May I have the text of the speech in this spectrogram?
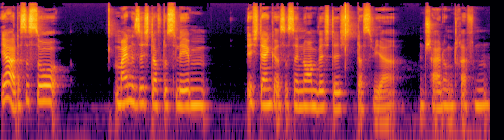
ja, das ist so meine Sicht auf das Leben. Ich denke, es ist enorm wichtig, dass wir Entscheidungen treffen,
